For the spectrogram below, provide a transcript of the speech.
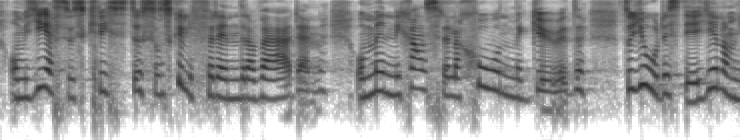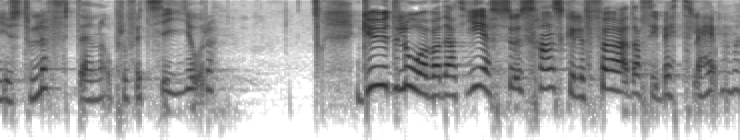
om Jesus Kristus som skulle förändra världen och människans relation med Gud, då gjordes det genom just löften och profetior. Gud lovade att Jesus han skulle födas i Betlehem.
